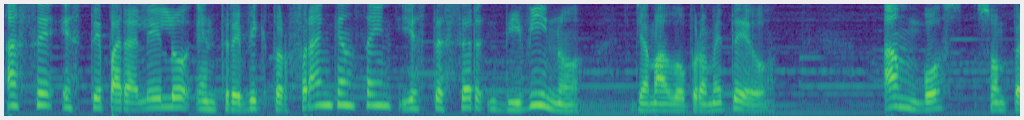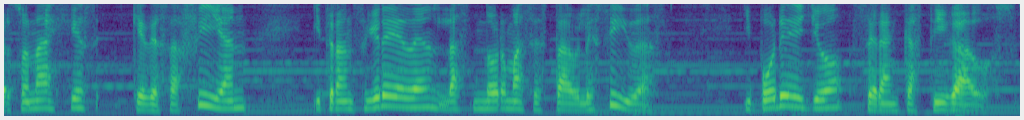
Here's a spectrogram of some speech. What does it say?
hace este paralelo entre Víctor Frankenstein y este ser divino llamado Prometeo. Ambos son personajes que desafían y transgreden las normas establecidas, y por ello serán castigados.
